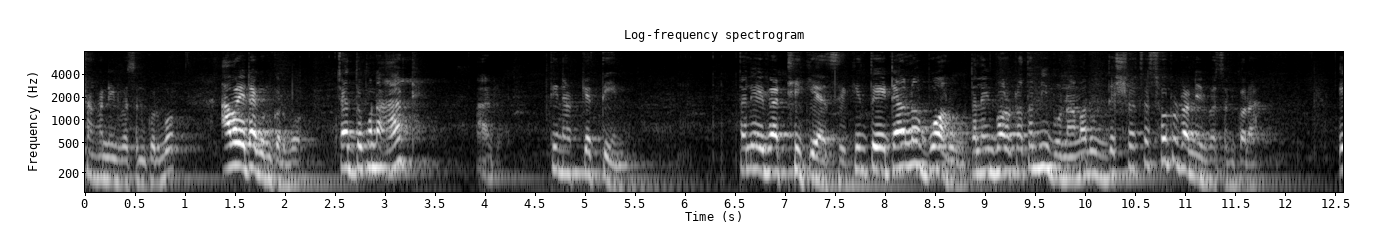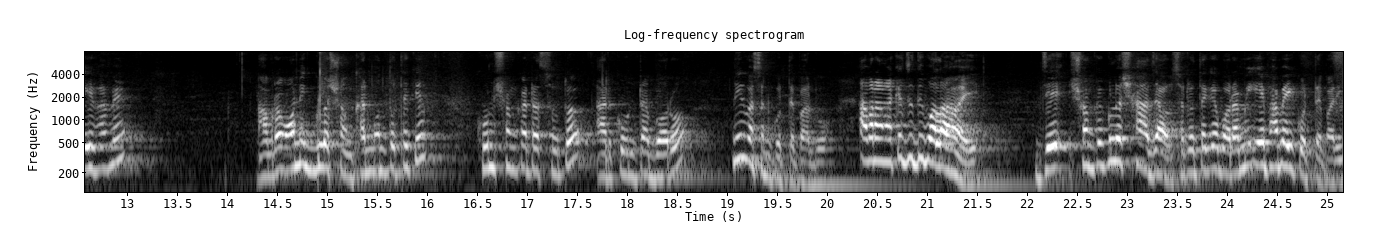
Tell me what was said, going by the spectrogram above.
সংখ্যা নির্বাচন করব। আবার এটা গুণ করব। চার দুগুণ আট আর তিন হাতকে তিন। তাহলে এবার ঠিকই আছে, কিন্তু এটা হলো বড়। তাহলে আমি বড়টা তো নিব না, আমার উদ্দেশ্য হচ্ছে ছোটটা নির্বাচন করা। এইভাবে আমরা অনেকগুলো সংখ্যার মধ্য থেকে কোন সংখ্যাটা ছোট আর কোনটা বড় নির্বাচন করতে পারব। আবার আমাকে যদি বলা হয় যে সংখ্যাগুলো সাজাও, ছোটো থেকে বড়, আমি এভাবেই করতে পারি।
